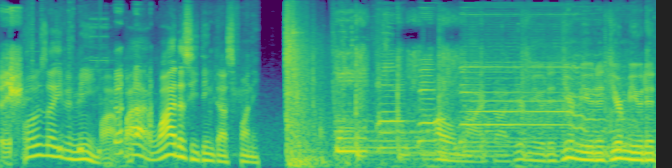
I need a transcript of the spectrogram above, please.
bitch. What does that even mean? Why, why, why does he think that's funny? Oh my god, you're muted. You're muted. You're muted.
